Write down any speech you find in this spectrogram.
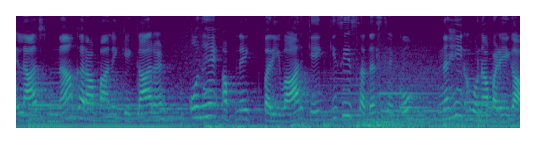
इलाज न करा पाने के कारण उन्हें अपने परिवार के किसी सदस्य को नहीं खोना पड़ेगा।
